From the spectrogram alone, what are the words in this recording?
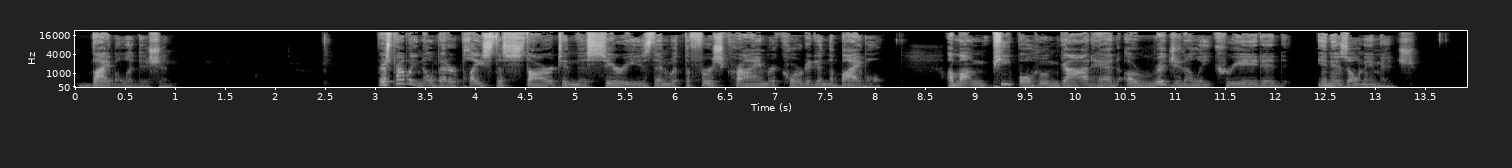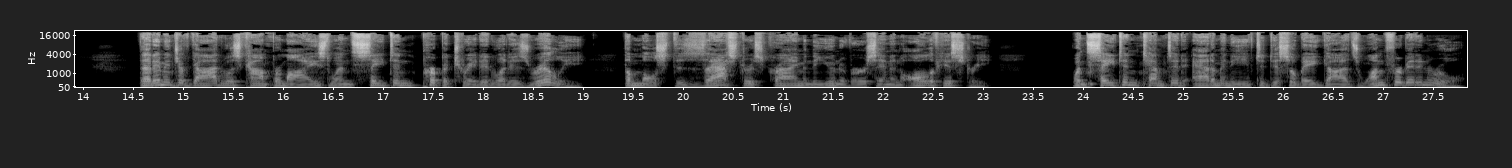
Bible Edition. There's probably no better place to start in this series than with the first crime recorded in the Bible among people whom God had originally created in his own image. That image of God was compromised when Satan perpetrated what is really the most disastrous crime in the universe and in all of history. When Satan tempted Adam and Eve to disobey God's one forbidden rule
